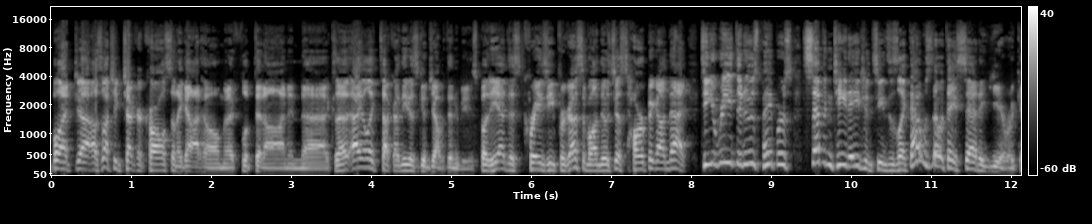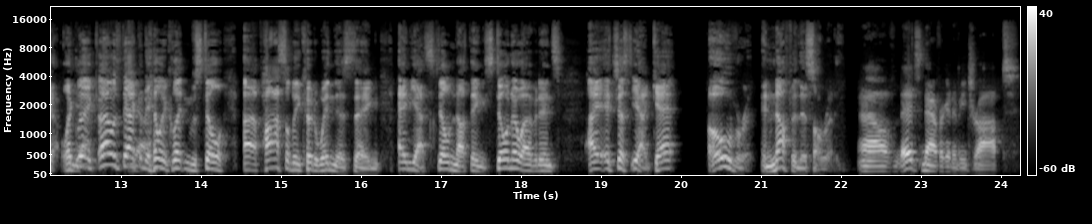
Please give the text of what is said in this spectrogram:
But uh, I was watching Tucker Carlson. I got home and I flipped it on, and because I, I like Tucker, I think he does a good job with interviews. But he had this crazy progressive on that was just harping on that. Do you read the newspapers? Seventeen agencies is like that was not what they said a year ago. Like, Yeah. like that was back Yeah. when Hillary Clinton was still uh, possibly could win this thing, and yeah, still nothing, still no evidence. I, it's just yeah, get over it. Enough of this already. Well, it's never going to be dropped.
